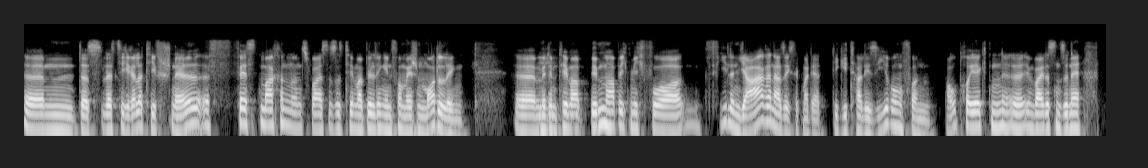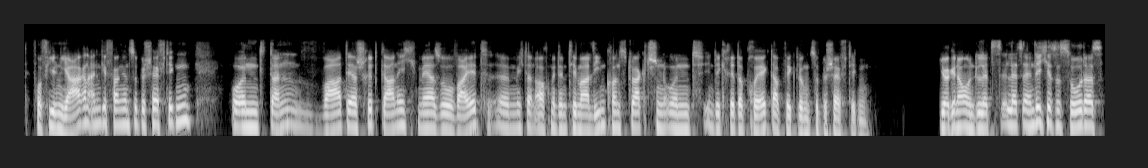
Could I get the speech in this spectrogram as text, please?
ähm, das lässt sich relativ schnell äh, festmachen. Und zwar ist das das Thema Building Information Modeling. Äh, mit dem mhm. Thema BIM habe ich mich vor vielen Jahren, also ich sag mal der Digitalisierung von Bauprojekten äh, im weitesten Sinne, vor vielen Jahren angefangen zu beschäftigen. Und dann war der Schritt gar nicht mehr so weit, äh, mich dann auch mit dem Thema Lean Construction und integrierter Projektabwicklung zu beschäftigen. Ja, genau. Und letzt, letztendlich ist es so, dass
